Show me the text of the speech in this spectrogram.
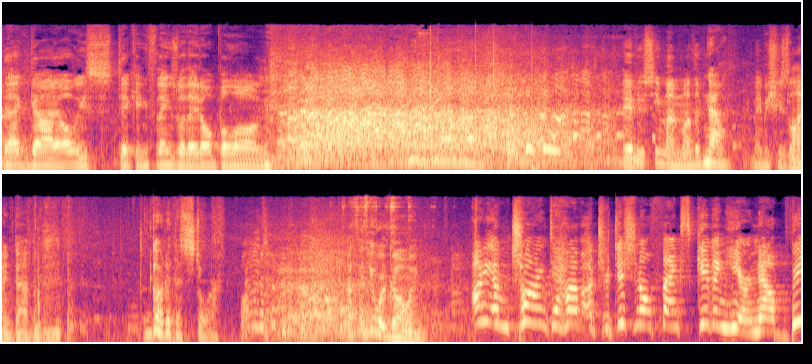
That guy always sticking things where they don't belong. hey, have you seen my mother? No. Maybe she's lying down. Go to the store. What? I thought you were going. I am trying to have a traditional Thanksgiving here. Now be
